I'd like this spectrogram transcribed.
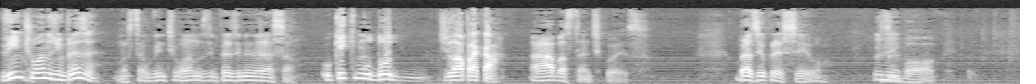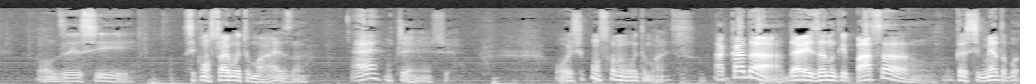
21 anos de empresa? Nós temos 21 anos de empresa de mineração. O que que mudou de lá pra cá? Há bastante coisa. O Brasil cresceu, Uhum. desenvolve. Vamos dizer, se, se constrói muito mais, né? É? Sim, sim. Hoje se consome muito mais. A cada 10 anos que passa, o crescimento.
